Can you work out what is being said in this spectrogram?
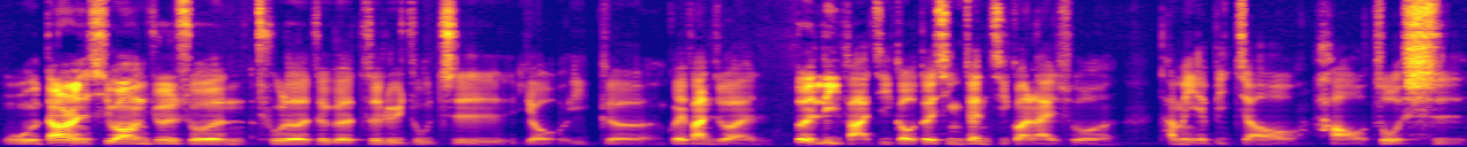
我当然希望就是说，除了这个自律组织有一个规范之外，对立法机构、对行政机关来说，他们也比较好做事。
